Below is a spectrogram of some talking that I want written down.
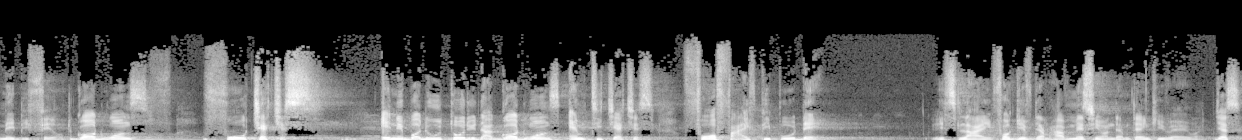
may be filled. God wants full churches. Anybody who told you that God wants empty churches, four, five people there, it's lying. Forgive them. Have mercy on them. Thank you very much. Just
